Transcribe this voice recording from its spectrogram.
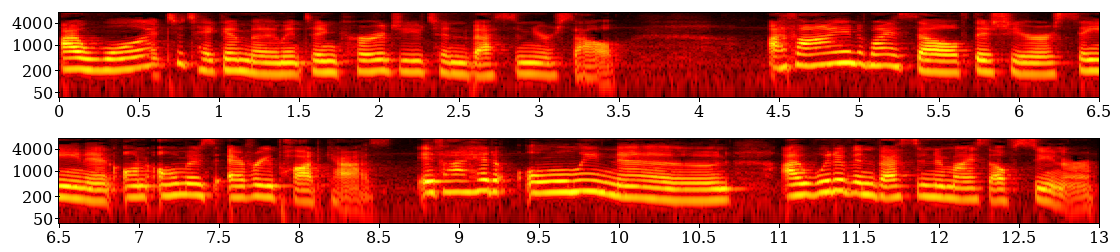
I want to take a moment to encourage you to invest in yourself. I find myself this year saying it on almost every podcast. If I had only known, I would have invested in myself sooner.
